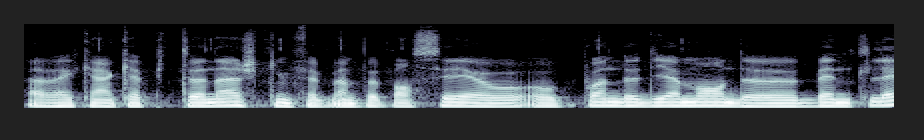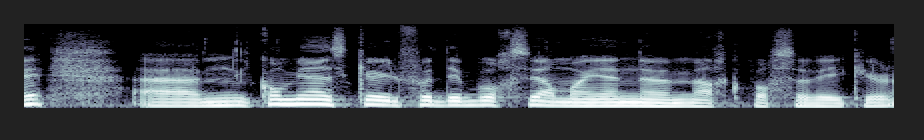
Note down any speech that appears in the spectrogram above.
avec un capitonnage qui me fait un peu penser au, au point de diamant de Bentley. Euh, combien est-ce qu'il faut débourser en moyenne, Marc, pour ce véhicule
